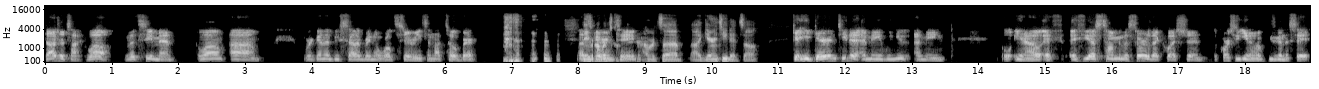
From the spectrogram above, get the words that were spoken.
Dodger talk. Well, let's see, man. Well, um, we're gonna be celebrating a World Series in October. That's Roberts, guaranteed. Roberts uh, uh, guaranteed it. So Gu- He guaranteed it. I mean, we knew. I mean, you know, if if you ask Tommy Lasorda that question, of course, you know, he's gonna say it.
